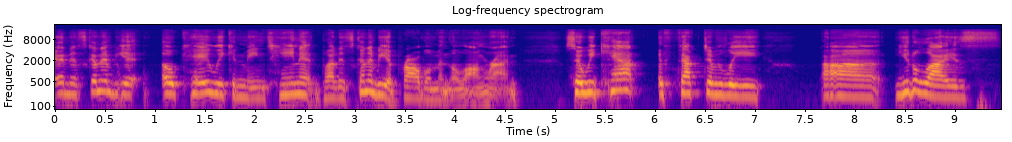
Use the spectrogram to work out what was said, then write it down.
and it's going to be okay. We can maintain it, but it's going to be a problem in the long run. So we can't effectively uh, utilize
